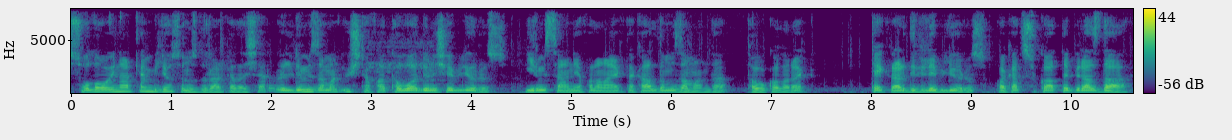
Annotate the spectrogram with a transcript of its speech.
Solo oynarken biliyorsunuzdur arkadaşlar. Öldüğümüz zaman 3 defa tavuğa dönüşebiliyoruz. 20 saniye falan ayakta kaldığımız zaman da tavuk olarak tekrar dirilebiliyoruz. Fakat squat'ta biraz daha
